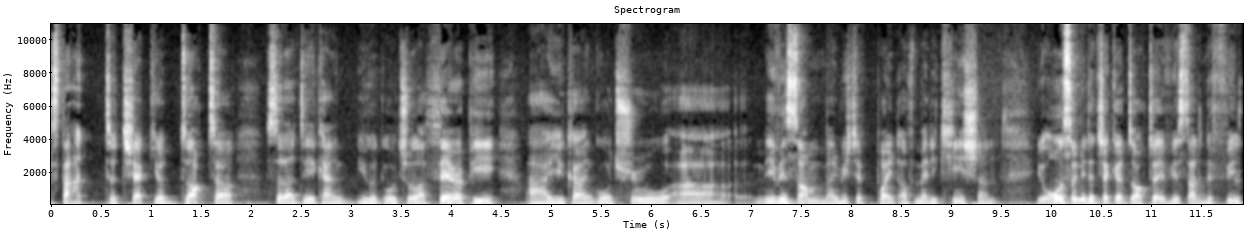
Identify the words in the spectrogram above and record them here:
start to check your doctor so that they can you can go through a therapy uh, you can go through uh, even some reach a point of medication. You also need to check your doctor if you're starting to feel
